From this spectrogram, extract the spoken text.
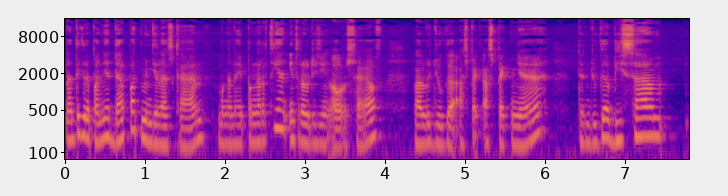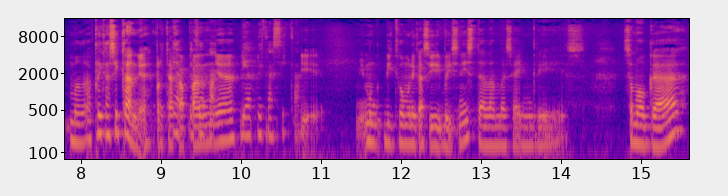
nanti ke depannya dapat menjelaskan mengenai pengertian introducing ourselves, lalu juga aspek-aspeknya, dan juga bisa mengaplikasikan ya percakapannya Ya, betul, diaplikasikan. di, di komunikasi bisnis dalam bahasa Inggris. Semoga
